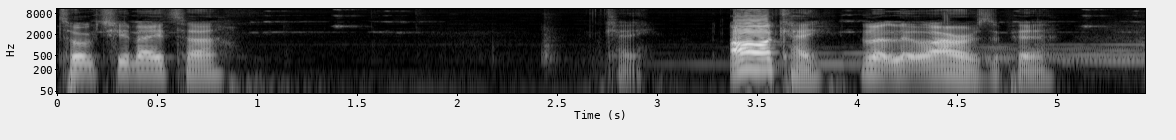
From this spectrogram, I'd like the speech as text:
Talk to you later. Okay. Oh, okay. Look, little arrows appear.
